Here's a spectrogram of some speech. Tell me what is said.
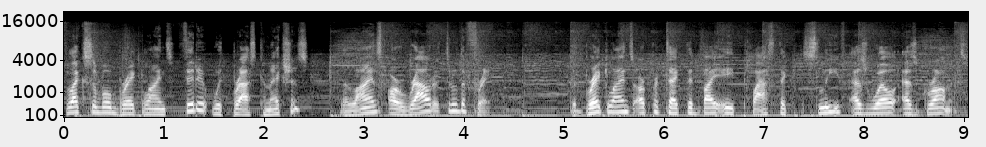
flexible brake lines fitted with brass connections, the lines are routed through the frame. The brake lines are protected by a plastic sleeve as well as grommets.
